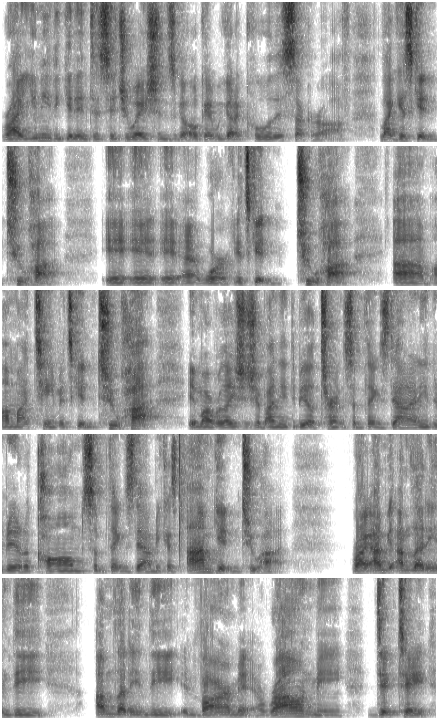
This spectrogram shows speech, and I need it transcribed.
right? You need to get into situations go, okay, we got to cool this sucker off. Like it's getting too hot in, in, in, at work. It's getting too hot um, on my team. It's getting too hot in my relationship. I need to be able to turn some things down. I need to be able to calm some things down because I'm getting too hot, right? I'm, I'm letting the, I'm letting the environment around me dictate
